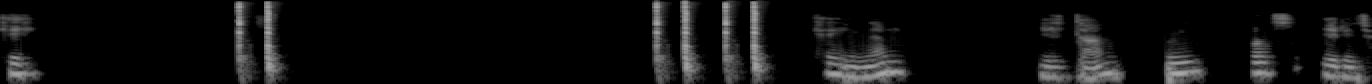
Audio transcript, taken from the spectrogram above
k k는 일단 2 플러스 1이죠.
